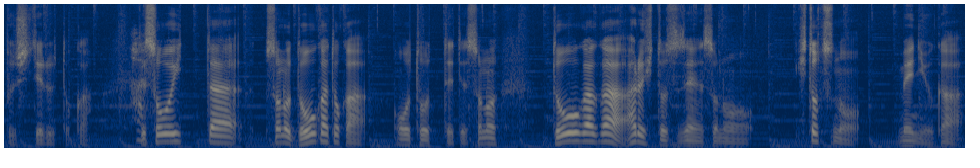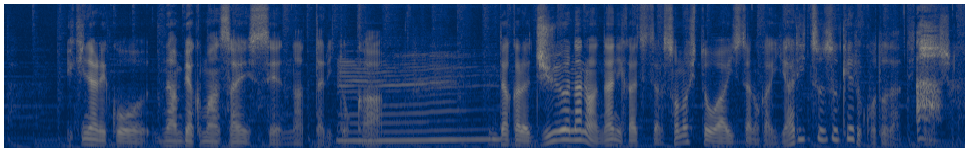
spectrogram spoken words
プしてるとか、はい。でそういったその動画とかを撮っててその動画がある日突然その一つのメニューがいきなりこう何百万再生になったりとかだから重要なのは何かって言ったらその人は言ってたのがやり続けることだって言ってました。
